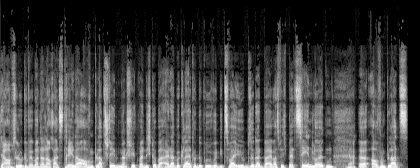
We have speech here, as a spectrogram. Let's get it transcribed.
Ja, absolut. Und wenn man dann auch als Trainer auf dem Platz steht und dann steht man nicht nur bei einer Begleithundeprüfung, die zwei üben, sondern bei, was weiß ich, bei zehn Leuten ja. äh, auf dem Platz.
